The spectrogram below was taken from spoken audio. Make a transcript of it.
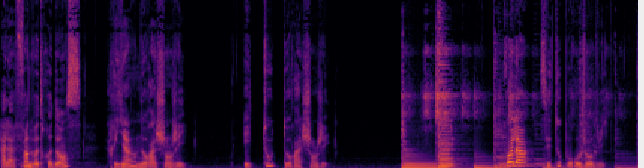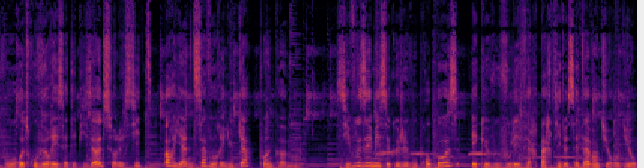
À la fin de votre danse, rien n'aura changé. Et tout aura changé. Voilà, c'est tout pour aujourd'hui. Vous retrouverez cet épisode sur le site oriansavoureluca.com. Si vous aimez ce que je vous propose et que vous voulez faire partie de cette aventure audio,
